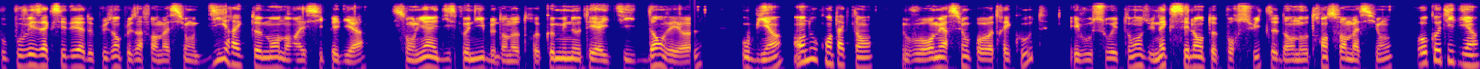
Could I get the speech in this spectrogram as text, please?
Vous pouvez accéder à de plus en plus d'informations directement dans SIPedia. Son lien est disponible dans notre communauté IT dans Veol ou bien en nous contactant. Nous vous remercions pour votre écoute et vous souhaitons une excellente poursuite dans nos transformations au quotidien.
